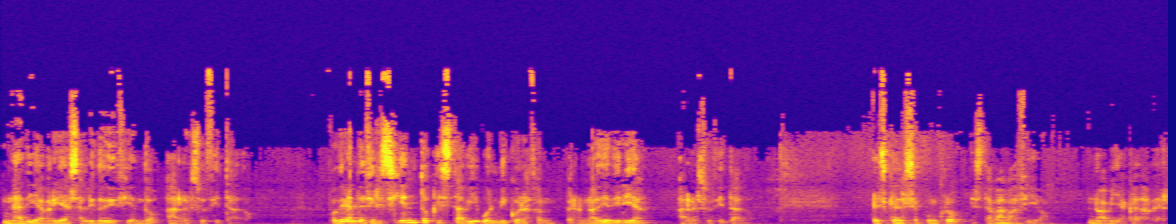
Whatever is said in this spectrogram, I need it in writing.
nadie habría salido diciendo ha resucitado. Podrían decir, siento que está vivo en mi corazón, pero nadie diría, ha resucitado. Es que el sepulcro estaba vacío, no había cadáver.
